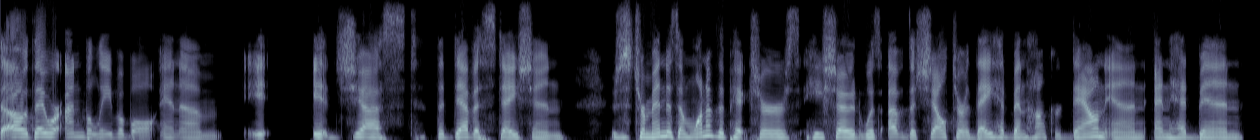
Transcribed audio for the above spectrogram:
Oh, they were unbelievable, and um, it it just the devastation was just tremendous. And one of the pictures he showed was of the shelter they had been hunkered down in and had been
